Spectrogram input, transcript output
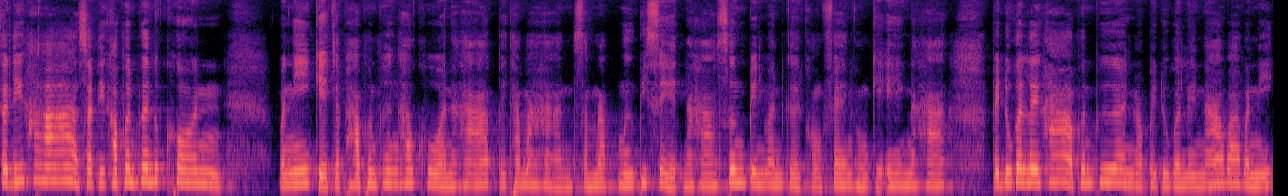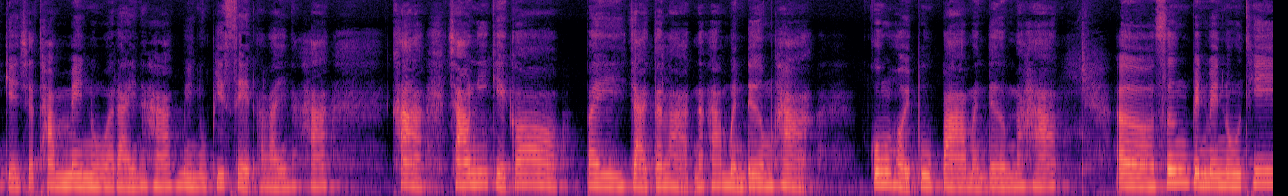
สวัสดีค่ะ สวัสดีค่ะเพื่อนๆทุกคน วันนี้เก๋จะพาเพื่อนๆเข้าครัวนะคะ ไปทำอาหารสำหรับมื้อพิเศษนะคะ ซึ่งเป็นวันเกิดของแฟนของเก๋เองนะคะ ไปดูกันเลยค่ะเพื่อนๆ เราไปดูกันเลยนะว่าวันนี้เก๋จะทำเมนูอะไรนะคะ เมนูพิเศษอะไรนะคะ ค่ะ เช้านี้เก๋ก็ไปจ่ายตลาดนะคะ เหมือนเดิมค่ะ กุ้งหอยปูปลาเหมือนเดิมนะคะเอ่อซึ่งเป็นเมนูที่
